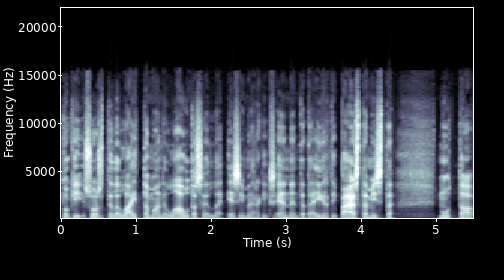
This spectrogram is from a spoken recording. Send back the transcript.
toki suosittelen laittamaan ne lautaselle esimerkiksi ennen tätä irti päästämistä, mutta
